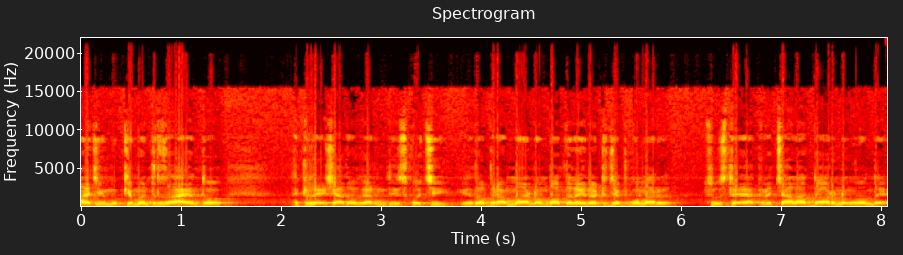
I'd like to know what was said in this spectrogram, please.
మాజీ ముఖ్యమంత్రి సహాయంతో అఖిలేష్ యాదవ్ గారిని తీసుకొచ్చి ఏదో బ్రహ్మాండం బద్దలైనట్టు చెప్పుకున్నారు. చూస్తే అక్కడ చాలా దారుణంగా ఉంది.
